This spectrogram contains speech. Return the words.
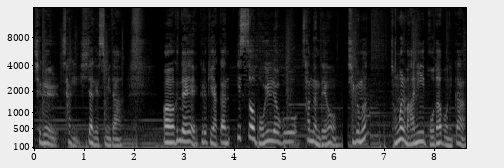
책을 사기 시작했습니다. 어, 근데 그렇게 약간 있어 보이려고 샀는데요. 지금은 정말 많이 보다 보니까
